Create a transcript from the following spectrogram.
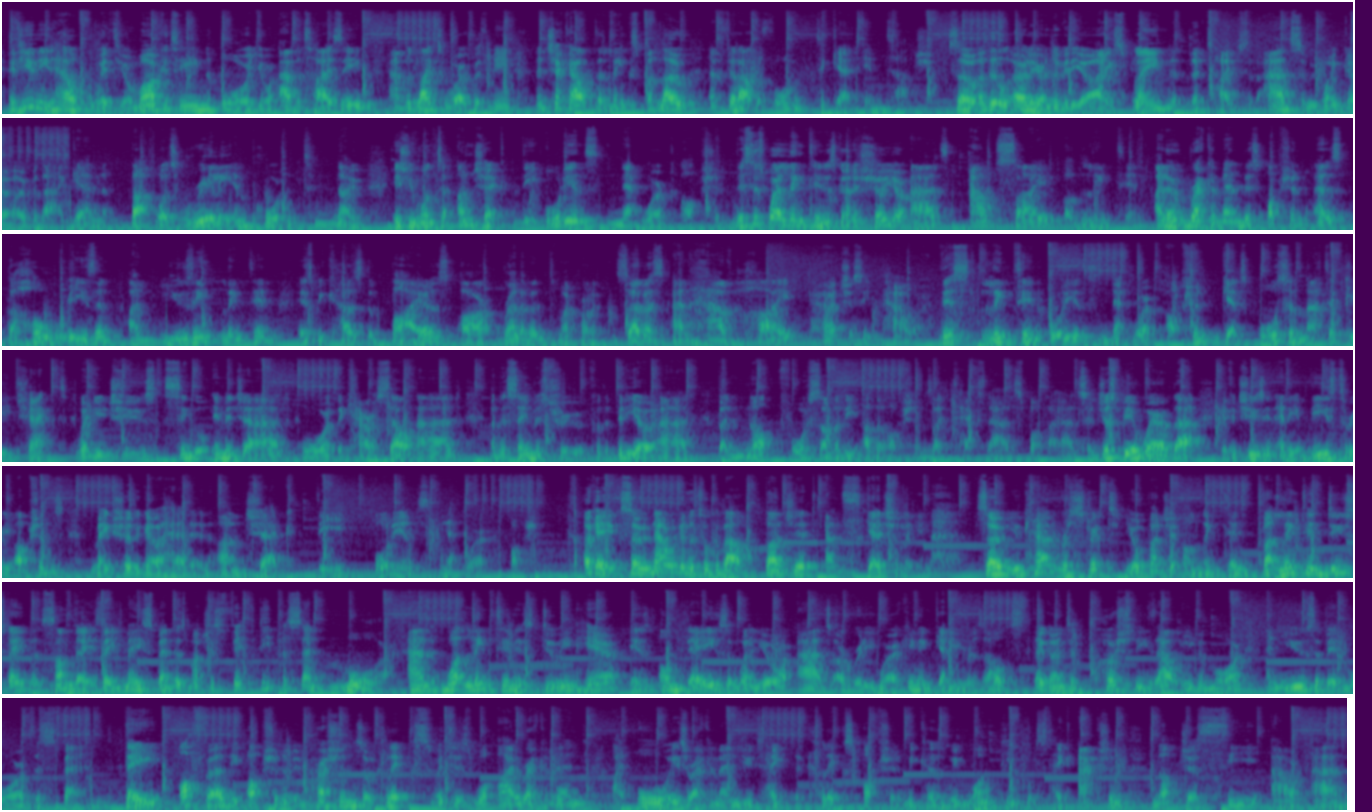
If you need help with your marketing or your advertising and would like to work with me, then check out the links below and fill out the form to get in touch. So a little earlier in the video, I explained the types of ads, so we won't go over that again. But what's really important to know is you want to uncheck the audience network option. This is where LinkedIn is going to show your ads outside of LinkedIn. I don't recommend this option as the whole reason I'm using LinkedIn is because the buyers are relevant to my product and service and have high purchasing power. This LinkedIn audience network option gets automatically checked when you choose single image ad or the carousel ad, and the same is true for the video ad but not for some of the other options like text ad, spotlight ad. So just be aware of that. If you're choosing any of these three options, make sure to go ahead and uncheck the audience network option. Okay, so now we're going to talk about budget and scheduling. So you can restrict your budget on LinkedIn, but LinkedIn do state that some days they may spend as much as 50% more. And what LinkedIn is doing here is on days when your ads are really working and getting results, they're going to push these out even more and use a bit more of the spend. They offer the option of impressions or clicks, which is what I recommend. I always recommend you take the clicks option because we want people to take action, not just see our ad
